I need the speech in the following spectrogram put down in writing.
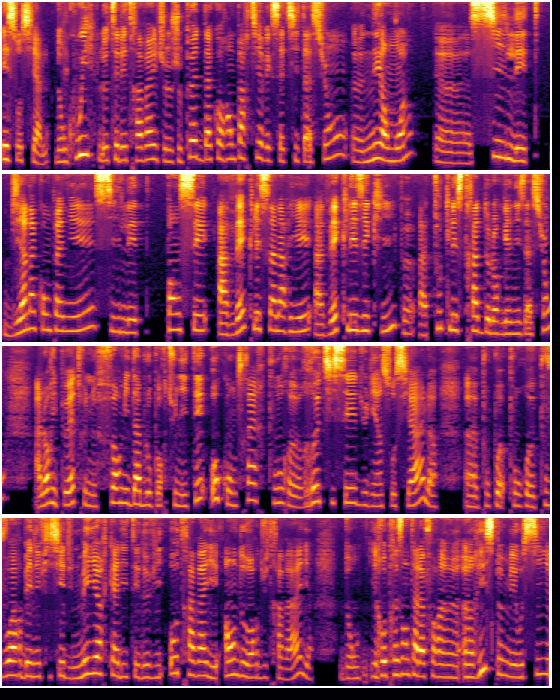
et social. Donc oui, le télétravail, je, je peux être d'accord en partie avec cette citation. néanmoins, s'il est bien accompagné, s'il est pensé avec les salariés, avec les équipes, à toutes les strates de l'organisation, alors il peut être une formidable opportunité, au contraire, pour euh, retisser du lien social, euh, pour, pour euh, pouvoir bénéficier d'une meilleure qualité de vie au travail et en dehors du travail. Donc il représente à la fois un, risque, mais aussi,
